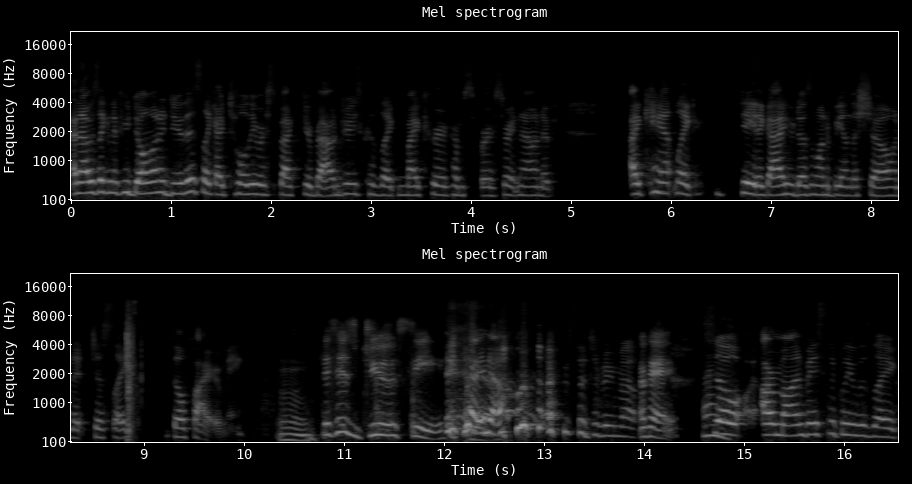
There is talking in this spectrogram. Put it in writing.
and I was like, and if you don't want to do this, like, I totally respect your boundaries because, like, my career comes first right now. And if I can't, like, date a guy who doesn't want to be on the show and it just, like, they'll fire me. Mhm. This is juicy. I know. I'm such a big mouth. Okay. So Armand basically was like,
